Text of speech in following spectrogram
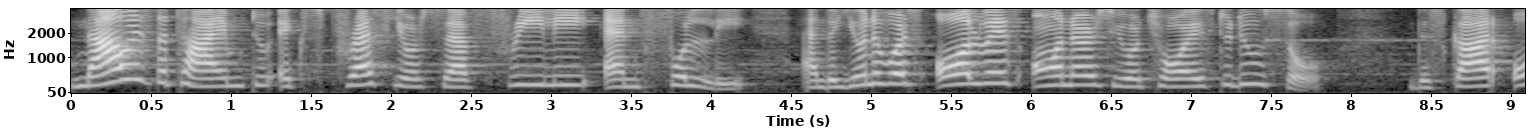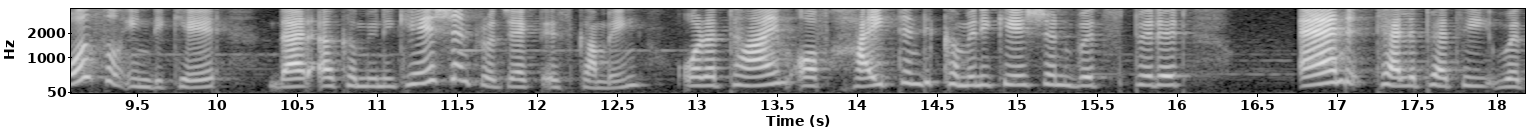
Now is the time to express yourself freely and fully, and the universe always honors your choice to do so. This card also indicate that a communication project is coming or a time of heightened communication with spirit and telepathy with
